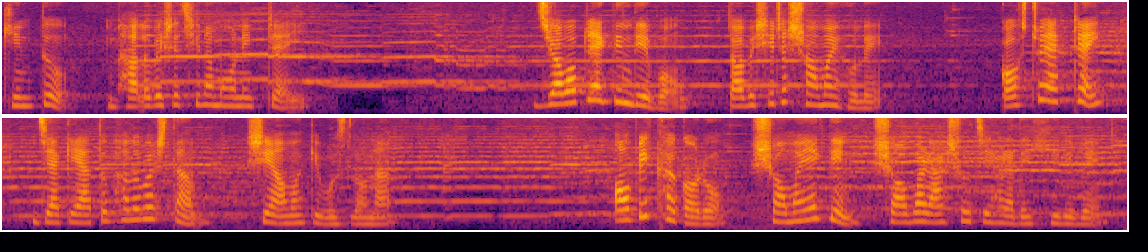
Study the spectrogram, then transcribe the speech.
কিন্তু ভালোবেসেছিলাম অনেকটাই। জবাবটা একদিন দেব, তবে সেটা সময় হলে। কষ্ট একটাই, যাকে এত ভালোবাসতাম, সে আমাকে বুঝলো না। অপেক্ষা করো, সময় একদিন সবার আসল চেহারা দেখিয়ে দেবে।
